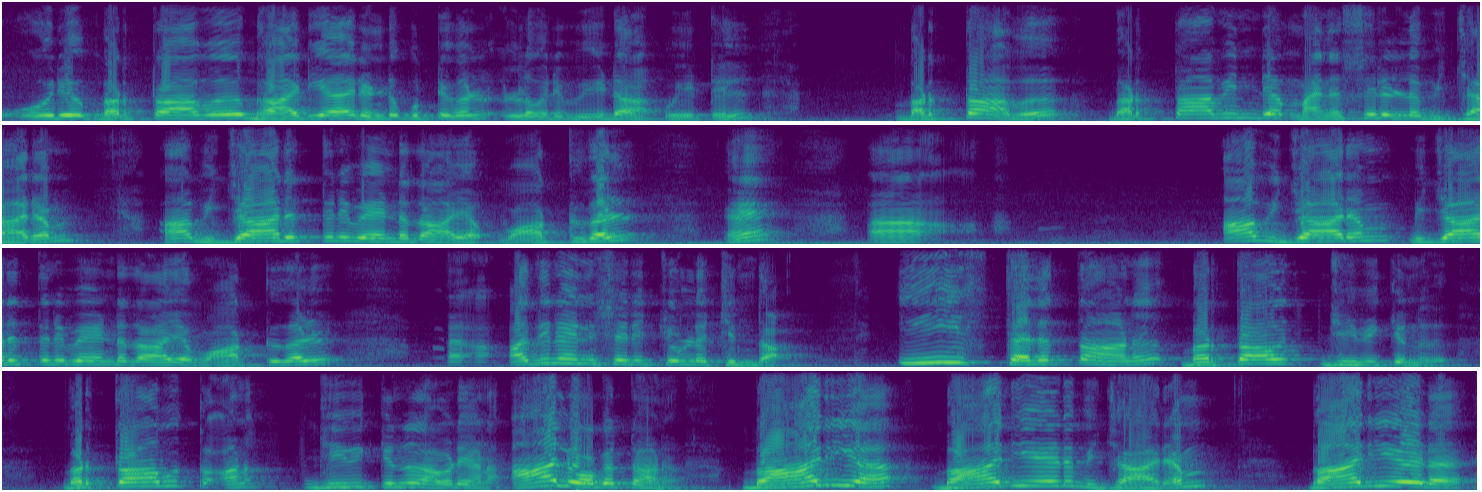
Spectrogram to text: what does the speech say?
ഒരു ഭർത്താവ് ഭാര്യ രണ്ട് കുട്ടികൾ ഉള്ള ഒരു വീടാ വീട്ടിൽ ഭർത്താവ് ഭർത്താവിന്റെ മനസ്സിലുള്ള വിചാരം ആ വിചാരത്തിന് വേണ്ടതായ വാക്കുകൾ ആ, വിചാരം വിചാരത്തിന് വേണ്ടതായ വാക്കുകൾ അതിനനുസരിച്ചുള്ള ചിന്ത. ഈ സ്ഥലത്താണ് ഭർത്താവ് ജീവിക്കുന്നത്. ഭർത്താവ് ജീവിക്കുന്നത് അവിടെയാണ്. ആ ലോകത്താണ്. ഭാര്യ ഭാര്യയുടെ വിചാരം ഭാര്യയുടെ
